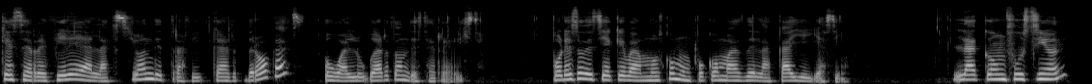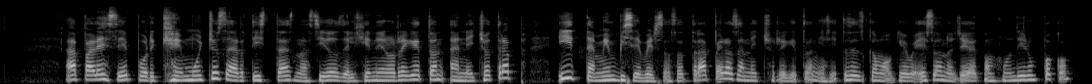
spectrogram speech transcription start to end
que se refiere a la acción de traficar drogas o al lugar donde se realiza. Por eso decía que vamos como un poco más de la calle y así. La confusión aparece porque muchos artistas nacidos del género reggaeton han hecho trap y también viceversa, o sea, traperos han hecho reggaeton y así. Entonces como que eso nos llega a confundir un poco,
